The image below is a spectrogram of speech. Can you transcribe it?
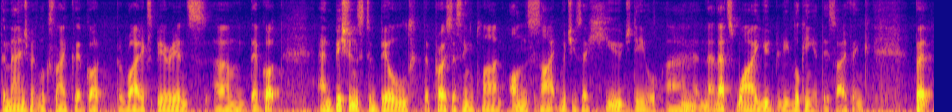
the management looks like they've got the right experience. Um, they've got ambitions to build the processing plant on site, which is a huge deal. Uh, And tha- that's why you'd be looking at this, I think. But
